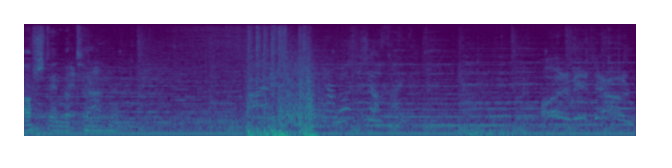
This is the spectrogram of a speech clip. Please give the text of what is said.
Aufstehen ich schießen? Vollvision!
